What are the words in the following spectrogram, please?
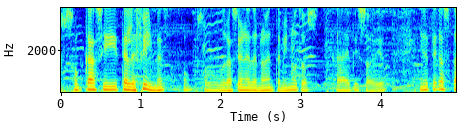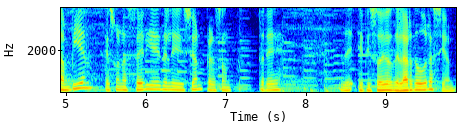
son casi telefilmes, son, son duraciones de 90 minutos cada episodio. Y en este caso también es una serie de televisión, pero son tres de- episodios de larga duración.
